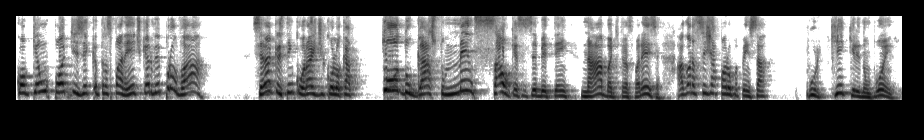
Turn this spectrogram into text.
Qualquer um pode dizer que é transparente, quero ver provar. Será que eles têm coragem de colocar todo o gasto mensal que a CCB tem na aba de transparência? Agora você já parou para pensar por que, que ele não põe?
